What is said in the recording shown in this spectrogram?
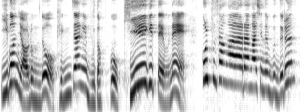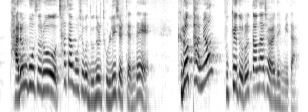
이번 여름도 굉장히 무덥고 길기 때문에 골프 상하랑 하시는 분들은 다른 곳으로 찾아보시고 눈을 돌리실 텐데 그렇다면 북해도를 떠나셔야 됩니다.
